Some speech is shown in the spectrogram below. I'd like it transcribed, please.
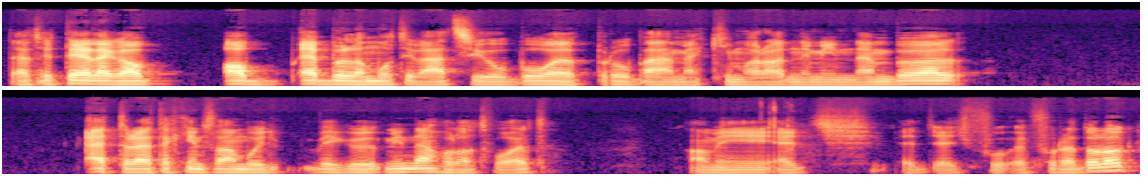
Tehát, hogy tényleg a, ab, ebből a motivációból próbál meg kimaradni mindenből. Ettől eltekintve amúgy végül mindenhol ott volt, ami egy, egy, egy, fura dolog.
